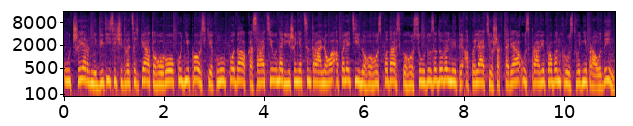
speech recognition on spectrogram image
У червні 2025 року Дніпровський клуб подав касацію на рішення Центрального апеляційного господарського суду задовольнити апеляцію Шахтаря у справі про банкрутство Дніпра 1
